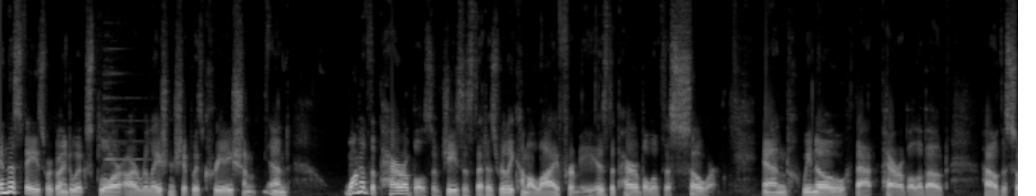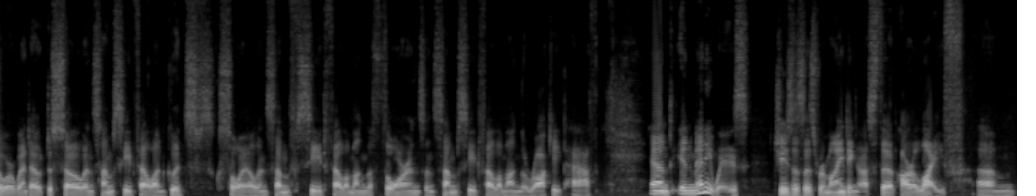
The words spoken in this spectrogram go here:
In this phase, we're going to explore our relationship with creation. And one of the parables of Jesus that has really come alive for me is the parable of the sower. And we know that parable about how the sower went out to sow and some seed fell on good soil and some seed fell among the thorns and some seed fell among the rocky path. And in many ways, Jesus is reminding us that our life, um,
